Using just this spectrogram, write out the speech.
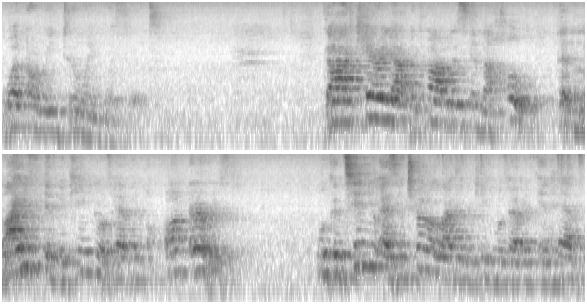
What are we doing with it? God carried out the providence in the hope that life in the kingdom of heaven on earth will continue as eternal life in the kingdom of heaven in heaven.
